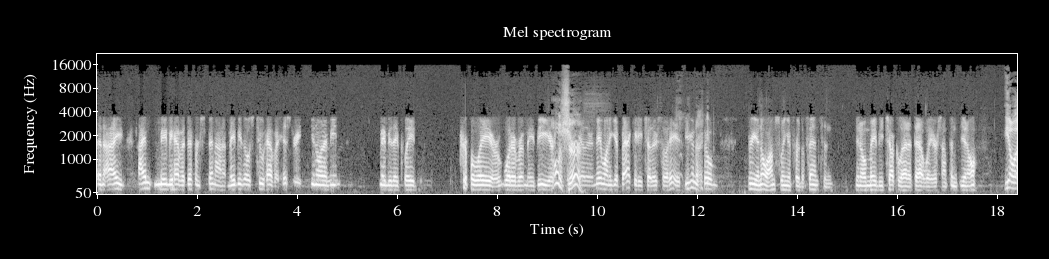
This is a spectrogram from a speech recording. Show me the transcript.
and I I maybe have a different spin on it. Maybe those two have a history. You know what I mean? Maybe they played Triple A or whatever it may be, or oh sure, together, and they want to get back at each other. So hey, if you're going to throw three and zero, I'm swinging for the fence, and you know maybe chuckle at it that way or something. You know. You know,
